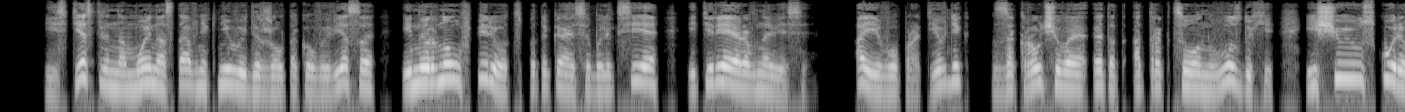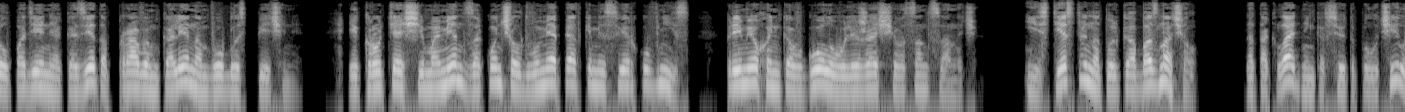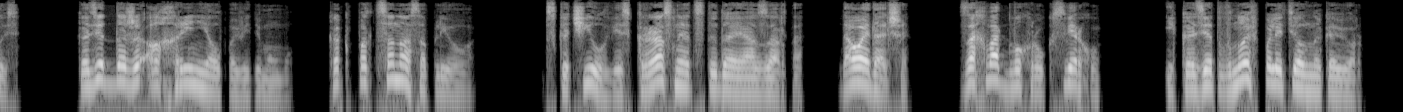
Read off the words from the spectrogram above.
Естественно, мой наставник не выдержал такого веса и нырнул вперед, спотыкаясь об Алексея и теряя равновесие. А его противник, закручивая этот аттракцион в воздухе, еще и ускорил падение казета правым коленом в область печени. И крутящий момент закончил двумя пятками сверху вниз, примехонько в голову лежащего Сансаныча. Естественно, только обозначил. Да так ладненько все это получилось. Казет даже охренел, по-видимому, как пацана сопливого. Вскочил, весь красный от стыда и азарта. Давай дальше. Захват двух рук, сверху. И Казет вновь полетел на ковер.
